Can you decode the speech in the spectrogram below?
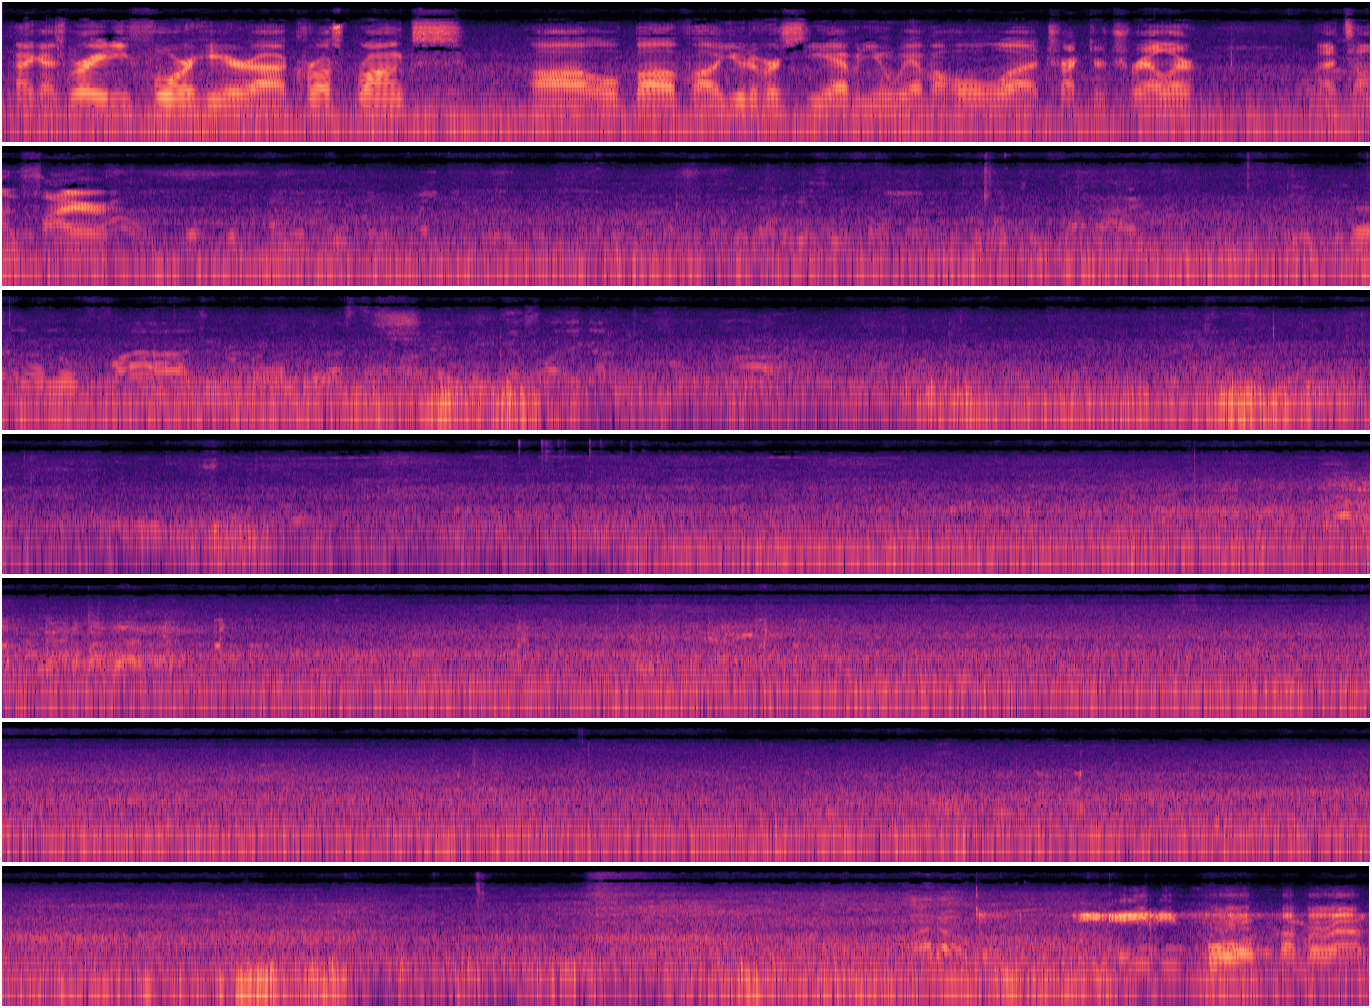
All right, guys, we're 84 here, uh, Cross Bronx, uh, above uh, University Avenue. We have a whole uh, tractor trailer that's on fire.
